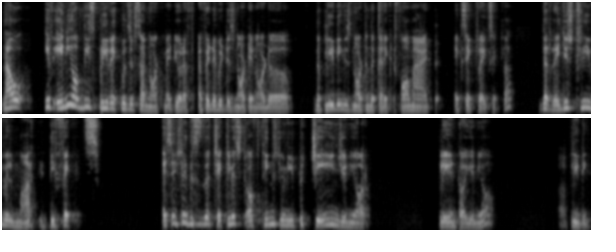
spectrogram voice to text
Now, if any of these prerequisites are not met, your affidavit is not in order, the pleading is not in the correct format, etc., etc., the registry will mark defects. Essentially, this is the checklist of things you need to change in your plaint or in your uh, pleading.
